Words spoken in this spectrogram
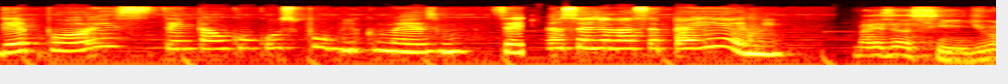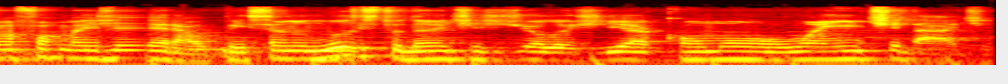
depois tentar um concurso público mesmo, seja, seja na CPRM. Mas assim, de uma forma geral, pensando nos estudantes de geologia como uma entidade,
